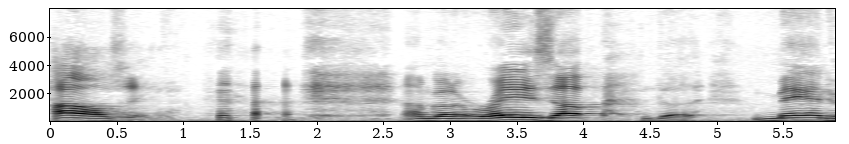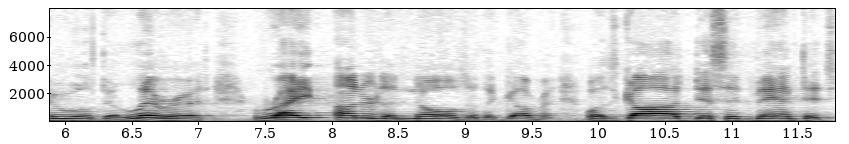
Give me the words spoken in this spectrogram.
housing. I'm going to raise up the man who will deliver it right under the nose of the government. Was God disadvantaged?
